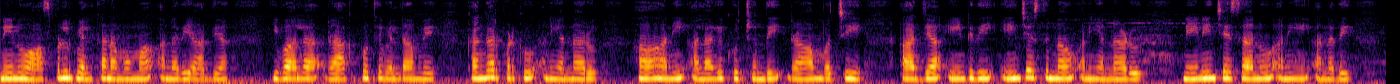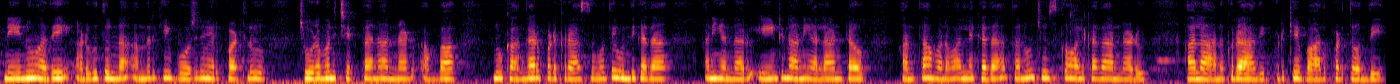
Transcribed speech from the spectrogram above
నేను హాస్పిటల్కి వెళ్తానమ్మమ్మ అన్నది ఆద్య. ఇవాళ రాకపోతే వెళ్దాంలే కంగారు పడుకు అని అన్నారు. హా అని అలాగే కూర్చుంది. రామ్ వచ్చి ఆద్య ఏంటిది? ఏం చేస్తున్నావు? అని అన్నాడు. నేనేం చేశాను? అని అన్నది. నేను అదే అడుగుతున్న అందరికీ భోజనం ఏర్పాట్లు చూడమని చెప్పానా? అన్నాడు. అబ్బా నువ్వు కంగారు పడకరా సుమతి ఉంది కదా అని అన్నారు. ఏంటి నాని అలా అంటావు? అంతా మన వాళ్ళే కదా తను చూసుకోవాలి కదా అన్నాడు. అలా అనుకురా అది ఇప్పటికే బాధపడుతోంది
